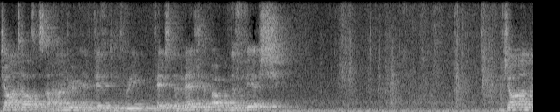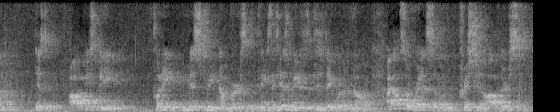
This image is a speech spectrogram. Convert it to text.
John tells us 153 fish, the measure of the fish. John is obviously putting mystery numbers and things that his readers of his day would have known. I also read some Christian authors.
